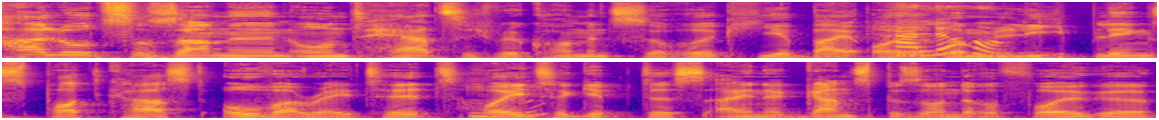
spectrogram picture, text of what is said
Hallo zusammen und herzlich willkommen zurück hier bei eurem Hallo. Lieblingspodcast Overrated. Heute gibt es eine ganz besondere Folge.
